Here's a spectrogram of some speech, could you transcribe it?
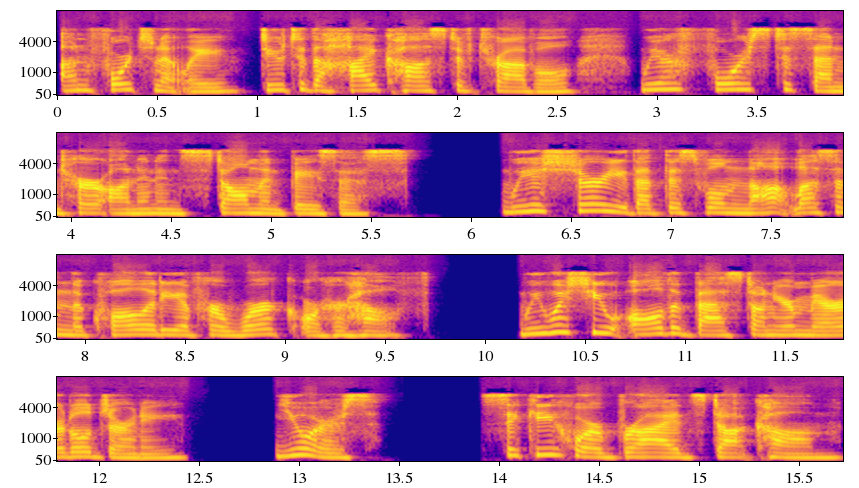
Unfortunately, due to the high cost of travel, we are forced to send her on an installment basis. We assure you that this will not lessen the quality of her work or her health. We wish you all the best on your marital journey. Yours, SickyHorrorBrides.com.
